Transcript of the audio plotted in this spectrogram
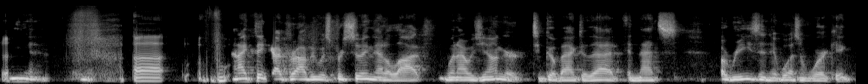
yeah. Uh, and I think I probably was pursuing that a lot when I was younger to go back to that. And that's a reason it wasn't working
